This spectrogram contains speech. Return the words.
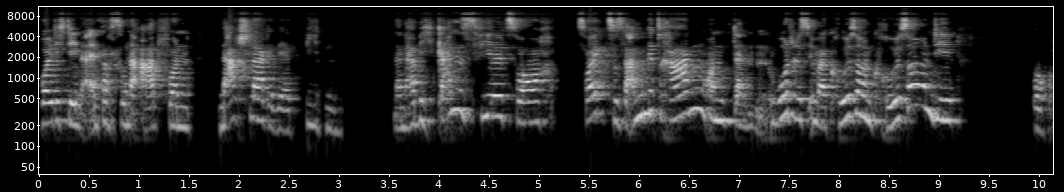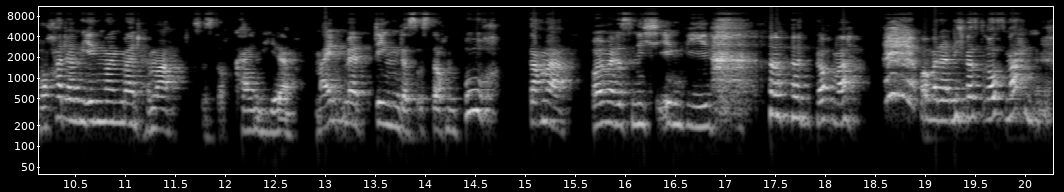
wollte ich denen einfach so eine Art von Nachschlagewerk bieten dann habe ich ganz viel Zeug zusammengetragen und dann wurde das immer größer und größer und die Frau Koch hat dann irgendwann gemeint, hör mal, das ist doch kein hier Mindmap-Ding, das ist doch ein Buch. Sag mal, wollen wir das nicht irgendwie nochmal, wollen wir da nicht was draus machen?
